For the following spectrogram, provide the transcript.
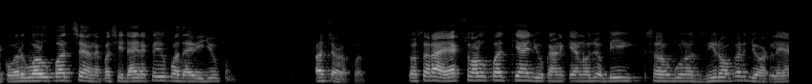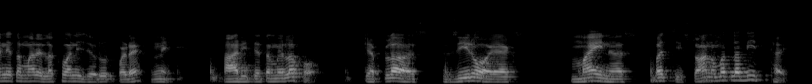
એક વર્ગવાળું પદ છે અને પછી ડાયરેક્ટ કયું પદ આવી ગયું? અચળ પદ. તો સર આ એક્સ વાળું પદ ક્યાં ગયું? કારણ કે એનો જો બી સહગુણક ઝીરો કરજો, એટલે એને તમારે લખવાની જરૂર પડે નહીં. આ રીતે તમે લખો કે પ્લસ ઝીરો એક્સ માઇનસ પચીસ. તો આનો મતલબ ઈ જ થાય.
